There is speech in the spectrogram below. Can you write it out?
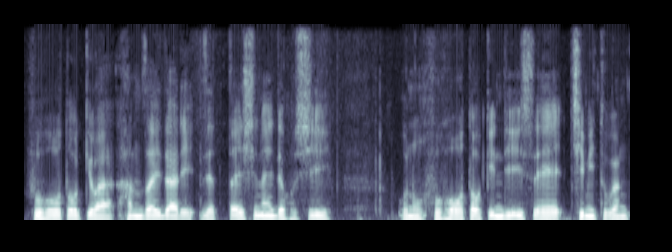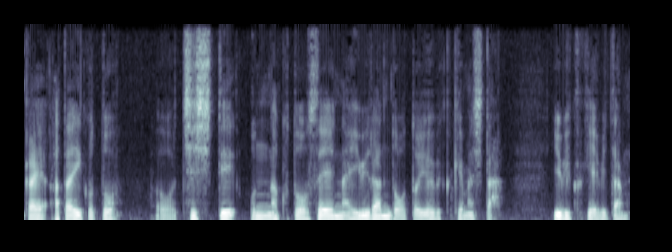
不法投棄は犯罪であり絶対しないでほしいうぬ不法投金で異性ちみとがんかいあたいこと知してうんなことせないウィランドと呼びかけました呼びかけびたん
